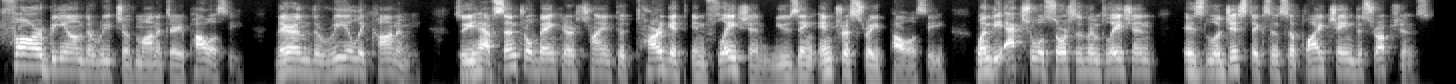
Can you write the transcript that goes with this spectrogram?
far beyond the reach of monetary policy. They're in the real economy. So you have central bankers trying to target inflation using interest rate policy when the actual source of inflation is logistics and supply chain disruptions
